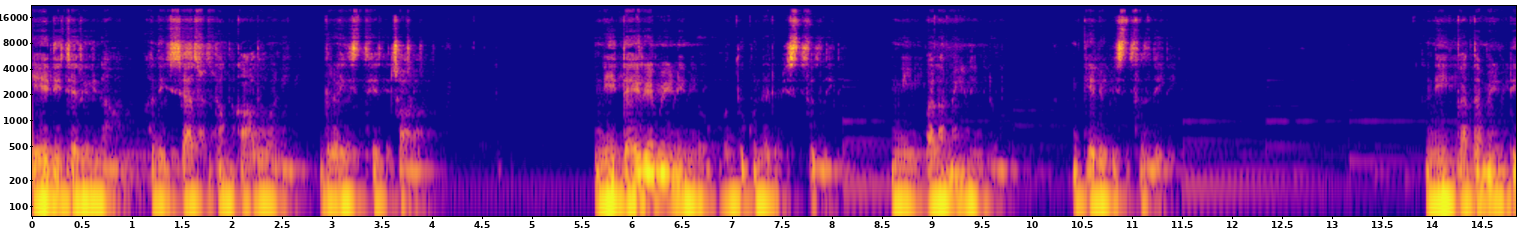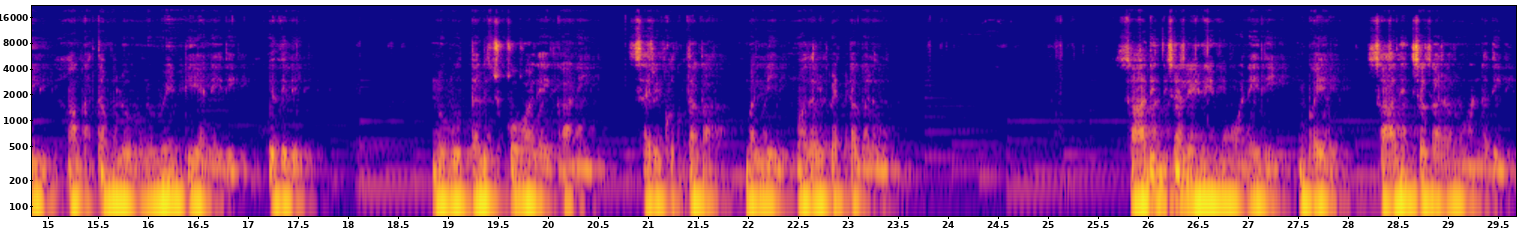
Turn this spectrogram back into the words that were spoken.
ఏది జరిగినా అది శాశ్వతం కాదు అని గ్రహిస్తే చాలు. నీ ధైర్యమే నిన్ను ముందుకు నడిపిస్తుంది. నీ బలమే నిన్ను గెలిపిస్తుంది. నీ గతమేంటి? ఆ గతంలో నువ్వేంటి అనేది వదిలే. నువ్వు తలుచుకోవాలే కానీ సరికొత్తగా మళ్ళీ మొదలు పెట్టగలవు సాధించలేనేమో అనేది భయం. సాధించగలను అన్నది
